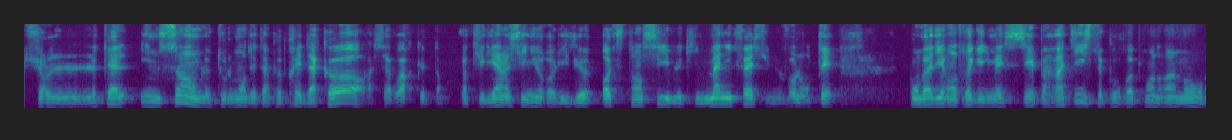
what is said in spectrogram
sur lequel, il me semble, tout le monde est à peu près d'accord, à savoir que quand il y a un signe religieux ostensible qui manifeste une volonté qu'on va dire entre guillemets séparatiste, pour reprendre un mot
